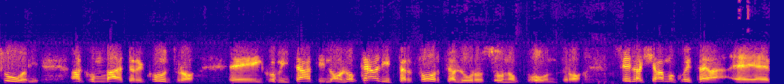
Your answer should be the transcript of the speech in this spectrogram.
soli a combattere contro eh, i comitati non locali, per forza loro sono contro. Se lasciamo questa eh,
